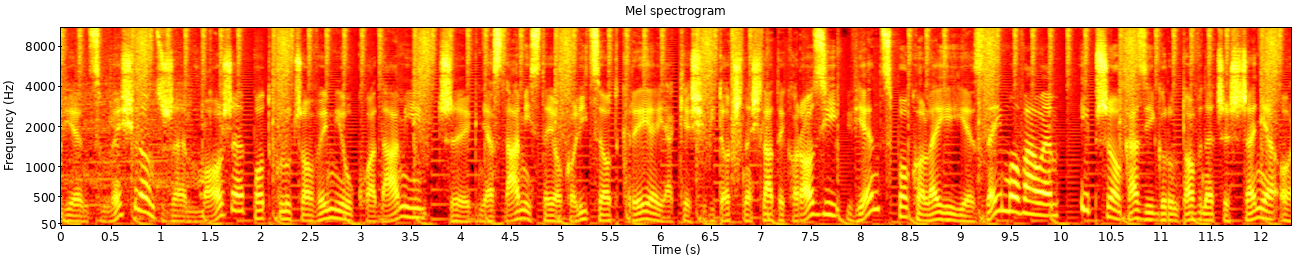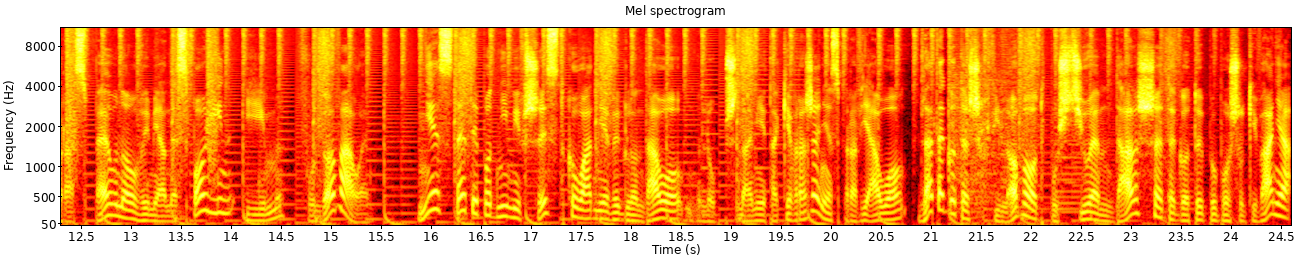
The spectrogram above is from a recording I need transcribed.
więc myśląc, że może pod kluczowymi układami czy gniazdami z tej okolicy odkryję jakieś widoczne ślady korozji, więc po kolei je zdejmowałem i przy okazji gruntowne czyszczenie oraz pełną wymianę spoin im fundowałem. Niestety pod nimi wszystko ładnie wyglądało, lub przynajmniej takie wrażenie sprawiało, dlatego też chwilowo odpuściłem dalsze tego typu poszukiwania,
